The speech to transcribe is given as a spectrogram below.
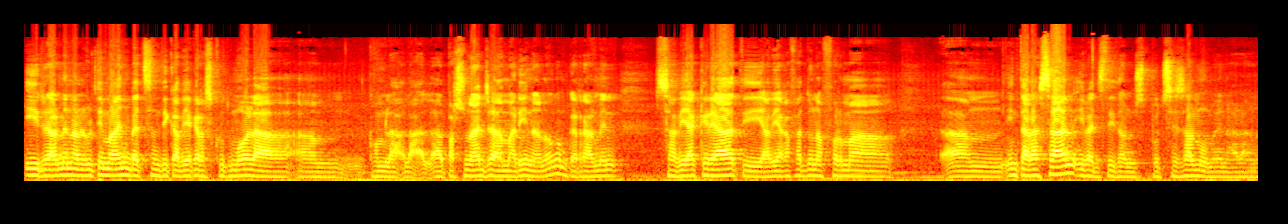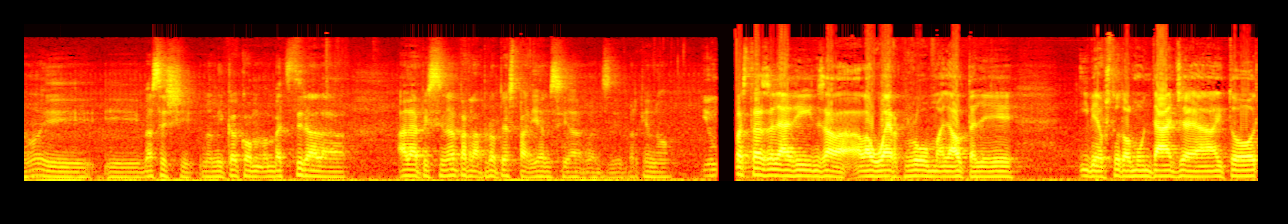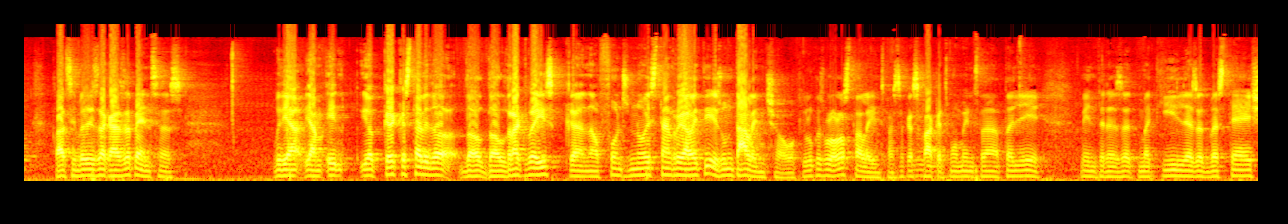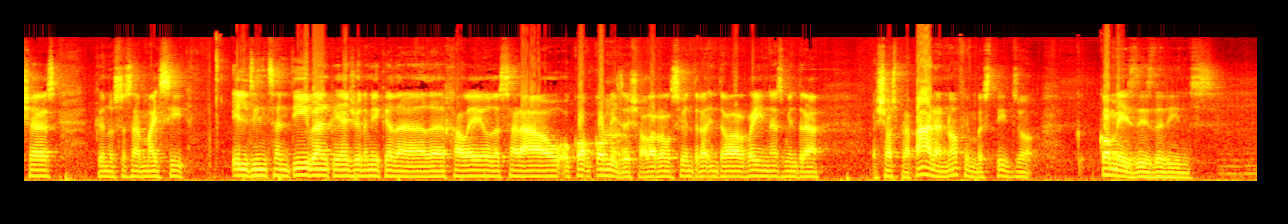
i realment en l'últim any vaig sentir que havia crescut molt a, a, com la, la, el personatge de Marina, no? com que realment s'havia creat i havia agafat d'una forma um, interessant i vaig dir doncs potser és el moment ara no? I, i va ser així, una mica com em vaig tirar a la, a la piscina per la pròpia experiència, vaig dir, per què no? I un cop estàs allà dins, a la, a la workroom, allà al taller, i veus tot el muntatge i tot, clar, sempre des de casa penses, vull dir, ja, jo crec que està bé de, de, del Drag Race que en el fons no és tan reality, és un talent show, aquí el que es valora els talents, passa que es fa aquests moments de taller mentre et maquilles, et vesteixes, que no se sap mai si ells incentiven que hi hagi una mica de, de jaleo, de sarau, o com, com és això, la relació entre, entre les reines mentre això es prepara, no?, fent vestits, o com és des de dins?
